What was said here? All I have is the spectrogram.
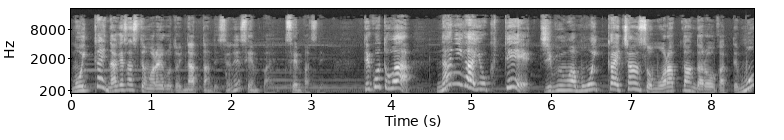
もう一回投げさせてもらえることになったんですよね先輩先発で。ってことは何が良くて自分はもう一回チャンスをもらったんだろうかってもう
